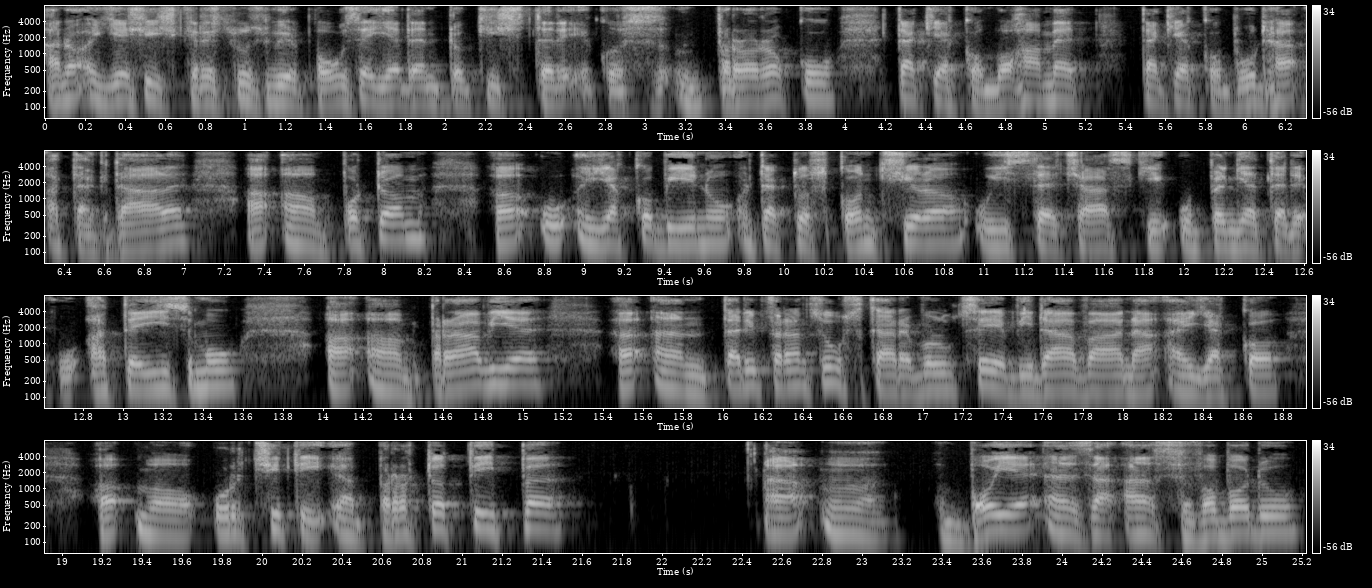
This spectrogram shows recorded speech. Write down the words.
Ano, Ježíš Kristus byl pouze jeden totiž tedy jako z proroku, tak jako Mohamed, tak jako Buddha a tak dále. A, a potom u Jakobínu tak to skončilo u jisté části úplně tedy u ateismu. A, a právě tady francouzská revoluce je vydávána jako určitý prototyp boje za svobodu,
